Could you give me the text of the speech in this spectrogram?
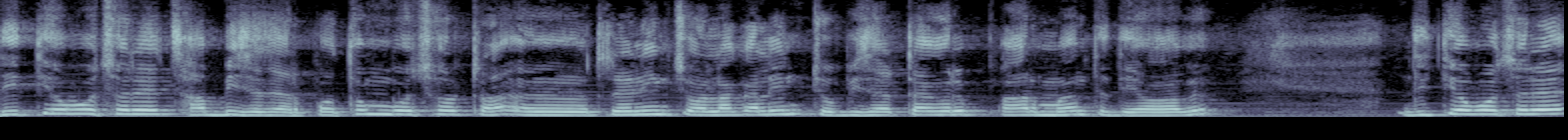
দ্বিতীয় বছরে ছাব্বিশ হাজার। প্রথম বছর ট্রেনিং চলাকালীন চব্বিশ হাজার টাকা করে পার মান্থ দেওয়া হবে। দ্বিতীয় বছরে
